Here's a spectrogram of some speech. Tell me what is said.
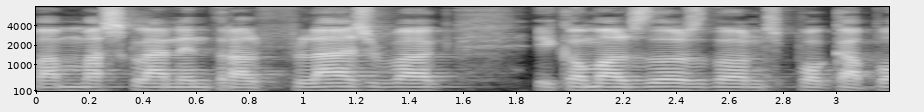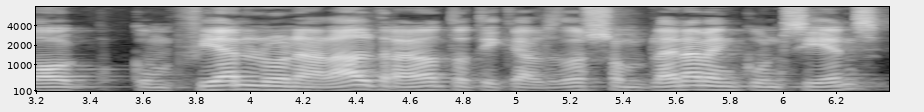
van mesclant entre el flashback i com els dos, doncs, a poc a poc confien l'un a l'altre, no? tot i que els dos són plenament conscients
